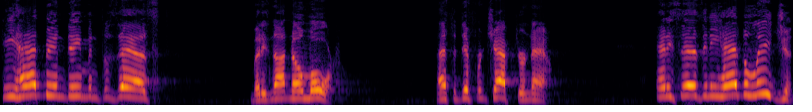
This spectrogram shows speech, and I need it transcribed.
He had been demon possessed, but he's not no more. That's a different chapter now. And he says, and he had the legion,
